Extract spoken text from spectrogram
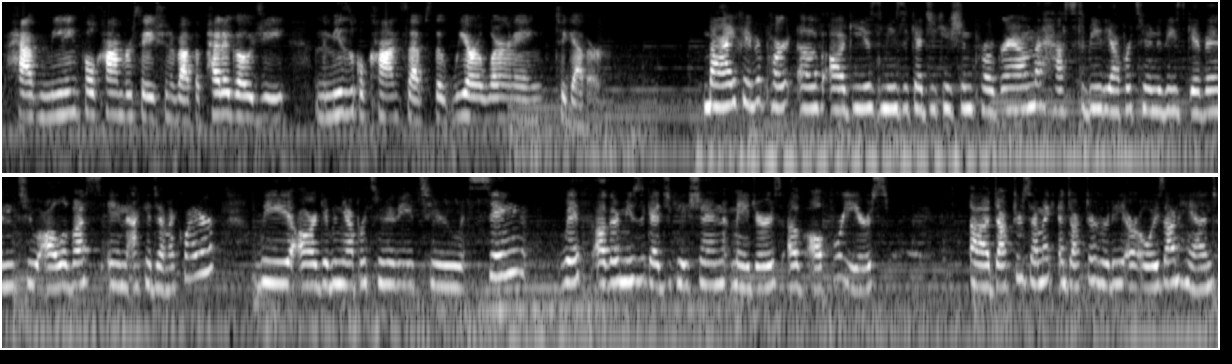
have meaningful conversation about the pedagogy and the musical concepts that we are learning together. My favorite part of Augie's music education program has to be the opportunities given to all of us in academic choir. We are given the opportunity to sing with other music education majors of all four years. Uh, Dr. Zemek and Dr. Hurty are always on hand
